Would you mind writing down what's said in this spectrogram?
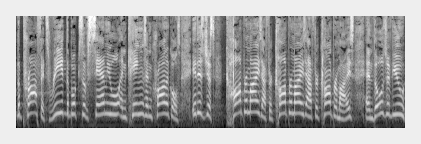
the prophets, read the books of Samuel and Kings and Chronicles. It is just compromise after compromise after compromise. And those of you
